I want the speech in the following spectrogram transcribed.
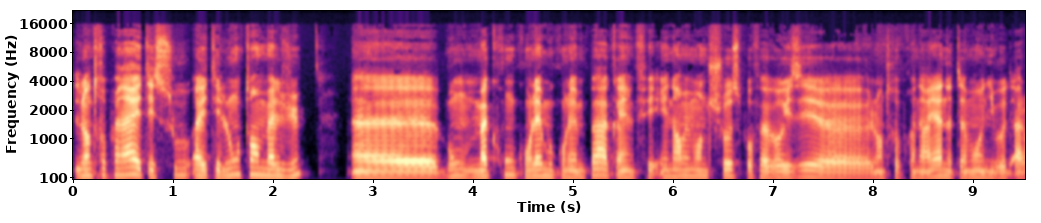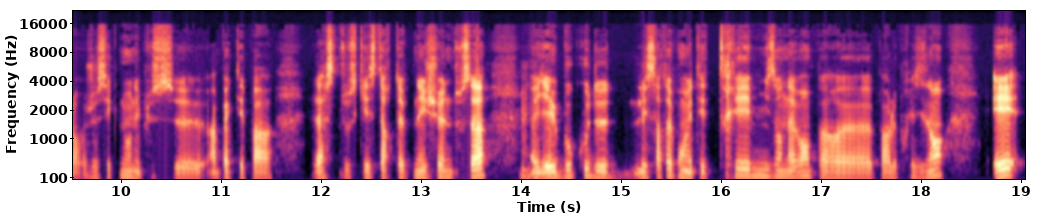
l'entrepreneuriat a sous a été longtemps mal vu. Euh, bon, Macron, qu'on l'aime ou qu'on l'aime pas, a quand même fait énormément de choses pour favoriser euh, l'entrepreneuriat, notamment au niveau. De... Alors, je sais que nous, on est plus impacté par tout ce qui est Startup Nation, tout ça. Mmh. Il y a eu beaucoup de. Les startups ont été très mises en avant par, par le président. Et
